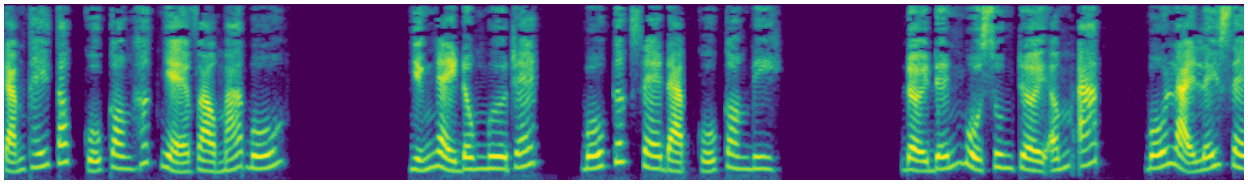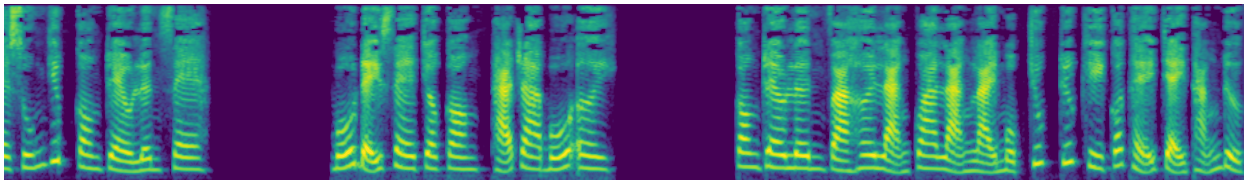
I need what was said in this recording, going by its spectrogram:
cảm thấy tóc của con hất nhẹ vào má bố. Những ngày đông mưa rét, bố cất xe đạp của con đi. Đợi đến mùa xuân trời ấm áp, bố lại lấy xe xuống giúp con trèo lên xe. Bố đẩy xe cho con, thả ra bố ơi. Con treo lên và hơi lạng qua lạng lại một chút trước khi có thể chạy thẳng được.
